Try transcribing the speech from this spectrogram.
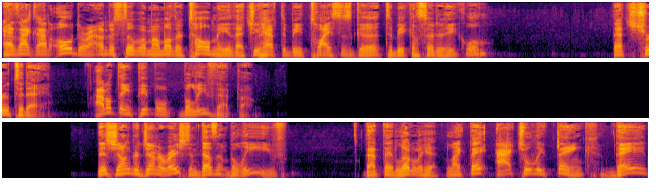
as I got older, I understood what my mother told me that you have to be twice as good to be considered equal. That's true today. I don't think people believe that, though. This younger generation doesn't believe that they literally hit. like they actually think they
